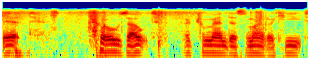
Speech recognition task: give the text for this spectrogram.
it throws out a tremendous amount of heat.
